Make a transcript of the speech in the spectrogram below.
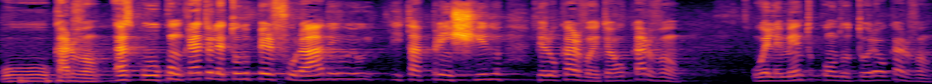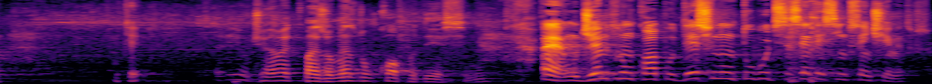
O carvão. O concreto ele é todo perfurado e está preenchido pelo carvão, então é o carvão. O elemento condutor é o carvão. Okay? Seria o diâmetro mais ou menos de um copo desse, né? É, um diâmetro de um copo desse num tubo de 65 centímetros.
